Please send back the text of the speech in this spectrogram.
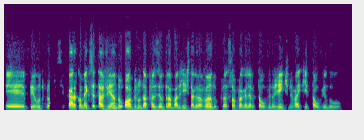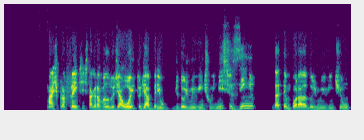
é, pergunto para você, cara, como é que você tá vendo? Óbvio, não dá para fazer um trabalho a gente tá gravando, só para a galera que tá ouvindo a gente, né? Vai que tá ouvindo mais para frente. A gente tá gravando no dia 8 de abril de 2021, iníciozinho da temporada 2021.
